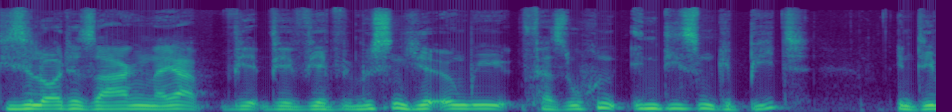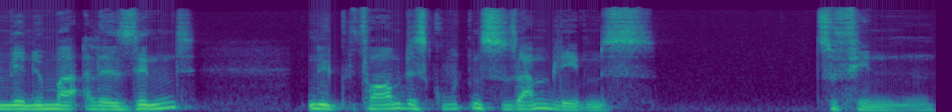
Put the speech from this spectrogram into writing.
diese Leute sagen, naja, wir, wir, wir müssen hier irgendwie versuchen, in diesem Gebiet, in dem wir nun mal alle sind, eine Form des guten Zusammenlebens zu finden.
